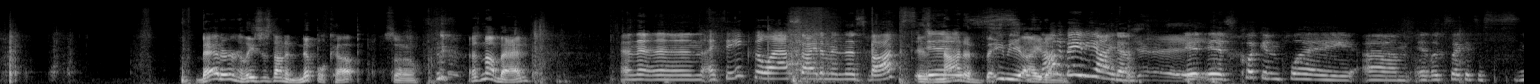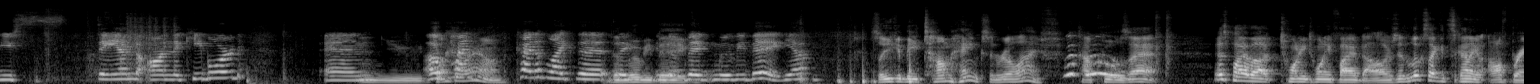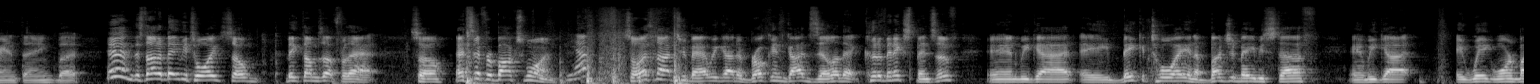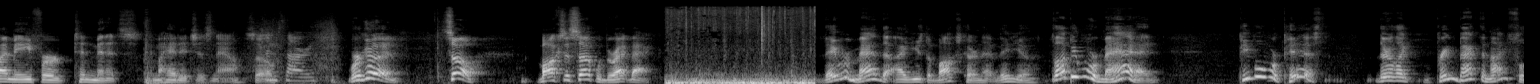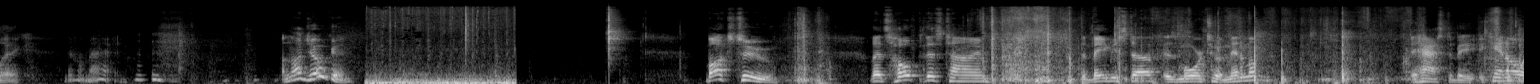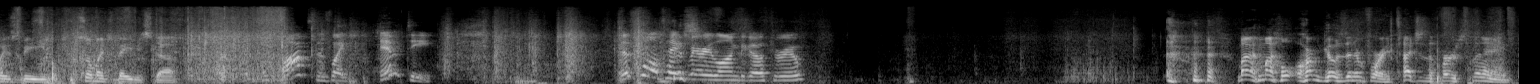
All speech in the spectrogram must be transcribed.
Better, at least it's not a nipple cup. So that's not bad. And then I think the last item in this box Is is, not a baby item. Not a baby item. Yay. It is click and play. Um, it looks like it's a you stand on the keyboard and, And you oh, jump kind, around. kind of like the The movie big. the Big. big movie Big. Yep. So you could be Tom Hanks in real life. How cool is that? It's probably about $20, $25. It looks like it's kind of an off-brand thing, but yeah, it's not a baby toy, so big thumbs up for that. So that's it for box one. Yep. So that's not too bad. We got a broken Godzilla that could have been expensive, and we got a big toy and a bunch of baby stuff, and we got a wig worn by me for 10 minutes, and my head itches now. So I'm sorry. we're good. So, box this up. We'll be right back. They were mad that I used a box cutter in that video. A lot of people were mad. People were pissed. They're like, bring back the knife flick. They were mad. I'm not joking. Box two. Let's hope this time the baby stuff is more to a minimum. It has to be. It can't always be so much baby stuff. This box is like empty. This won't take very long to go through. My, my whole arm goes in there before it touches the first thing.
